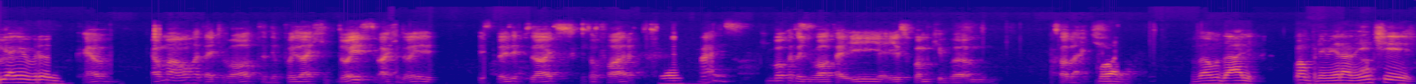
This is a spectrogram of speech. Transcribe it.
E aí, Bruno? É, é uma honra estar de volta. Depois eu acho que dois, eu acho dois, dois episódios que estou fora. É. Mas que bom que eu tô de volta aí. É isso, vamos que vamos. Saudade. Bora. Vamos, Dali. Bom, primeiramente,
